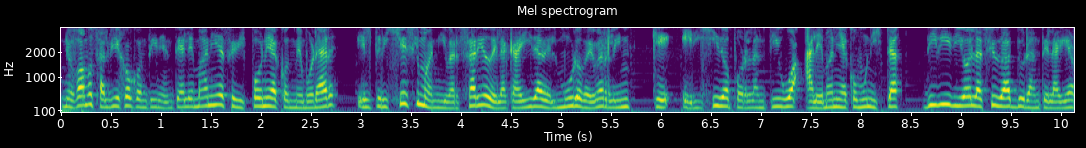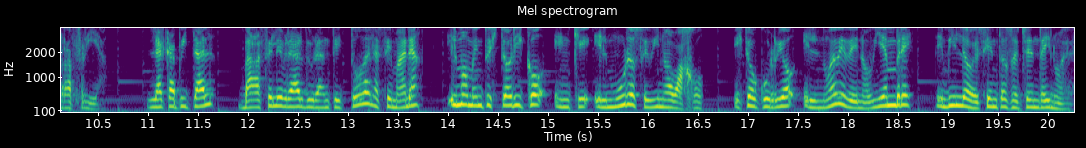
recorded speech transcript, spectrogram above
Nos vamos al viejo continente. Alemania se dispone a conmemorar el trigésimo aniversario de la caída del muro de Berlín que, erigido por la antigua Alemania comunista, dividió la ciudad durante la Guerra Fría. La capital va a celebrar durante toda la semana el momento histórico en que el muro se vino abajo. Esto ocurrió el 9 de noviembre de 1989.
